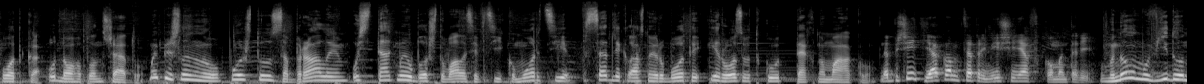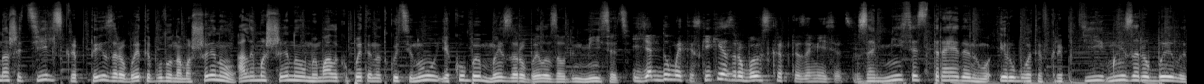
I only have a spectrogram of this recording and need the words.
фотка одного планшету. Ми пішли на нову пошту, забрали. Ось так ми облаштувалися в цій коморці. Все для класної роботи і розвитку техномаку. Напишіть, як вам це приміщення в коментарі. В минулому відео наша ціль скрипти заробити було на машину, але машину ми мали купити на таку ціну, яку би ми заробили за один місяць. І як думаєте, скільки я зробив скрипти за місяць? За місяць трейдингу і роботи в крипті ми заробили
